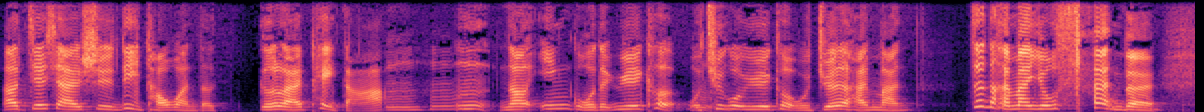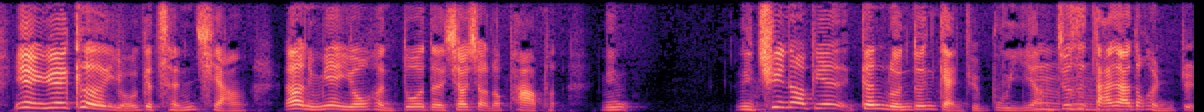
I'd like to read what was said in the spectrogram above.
然后接下来是立陶宛的格莱佩达，嗯嗯。然后英国的约克，我去过约克，我觉得还蛮真的还蛮友善的，因为约克有一个城墙，然后里面有很多的小小的 pub，你。你去那边跟伦敦感觉不一样，就是大家都很热，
